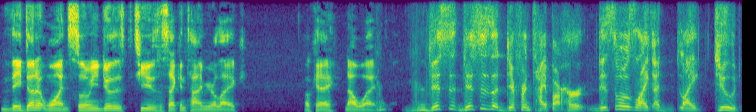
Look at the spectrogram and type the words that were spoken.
they done it once, so when you do this to you the second time, you're like, okay, now what? This is this is a different type of hurt. This was like a like, dude,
